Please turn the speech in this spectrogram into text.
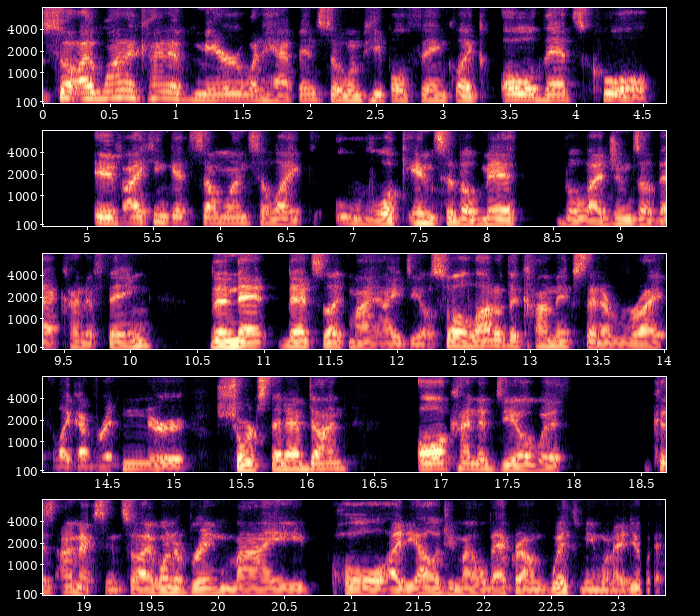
So I want to kind of mirror what happened. So when people think like, "Oh, that's cool," if I can get someone to like look into the myth, the legends of that kind of thing, then that that's like my ideal. So a lot of the comics that I've write like I've written or shorts that I've done all kind of deal with because I'm Mexican, so I want to bring my whole ideology, my whole background with me when I do it.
